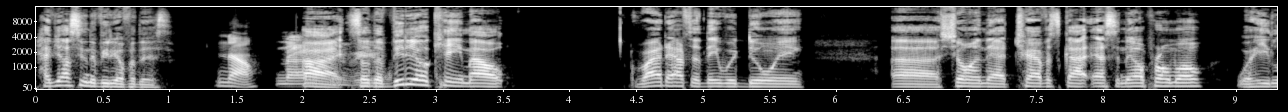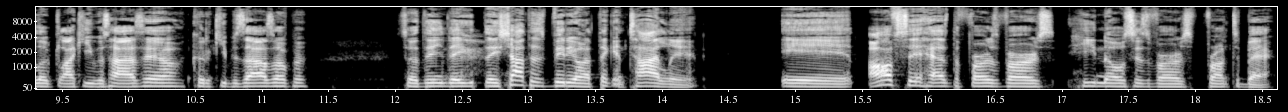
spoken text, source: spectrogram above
Have y'all seen the video for this? No. No, All right. So the video came out right after they were doing uh showing that Travis Scott SNL promo where he looked like he was high as hell, couldn't keep his eyes open. So then they they shot this video, I think in Thailand. And Offset has the first verse. He knows his verse front to back.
